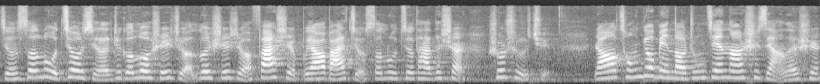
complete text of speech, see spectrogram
九色鹿救起了这个落水者，落水者发誓不要把九色鹿救他的事儿说出去。然后从右边到中间呢，是讲的是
